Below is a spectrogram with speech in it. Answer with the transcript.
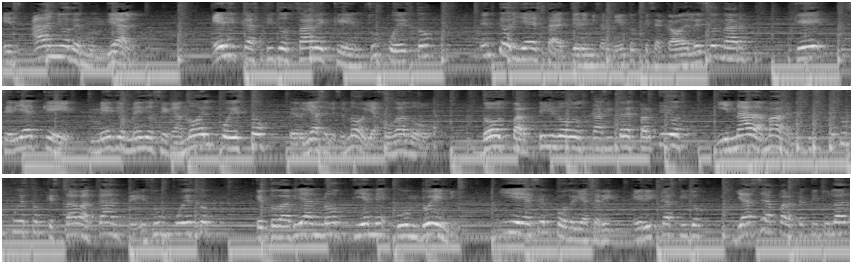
es año de mundial. Eric Castillo sabe que en su puesto, en teoría está Jeremy Sarmiento que se acaba de lesionar, que sería que medio medio se ganó el puesto, pero ya se lesionó y ha jugado dos partidos, casi tres partidos y nada más. Entonces es un puesto que está vacante, es un puesto que todavía no tiene un dueño. Y ese podría ser Eric Castillo, ya sea para ser titular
